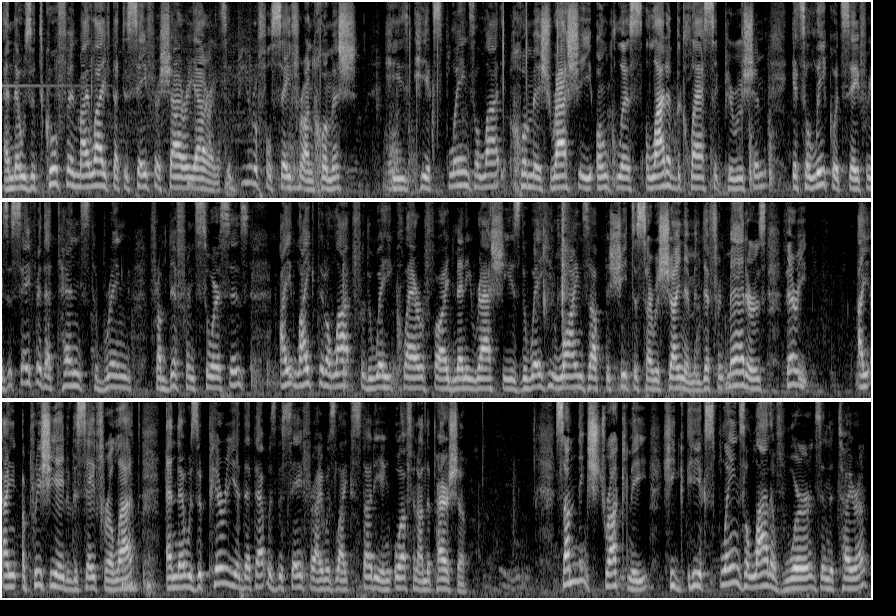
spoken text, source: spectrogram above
And there was a tkufa in my life that the Sefer Shari Aaron. It's a beautiful Sefer on Chumash he, he explains a lot, Chumash, Rashi, Onkelos, a lot of the classic Pirushim. It's a Likud Sefer. He's a Sefer that tends to bring from different sources. I liked it a lot for the way he clarified many Rashis, the way he lines up the Shita Sarashainim in different matters. Very I, I, appreciated the Sefer a lot, and there was a period that that was the Sefer I was like studying often on the Parsha. Something struck me. He, he explains a lot of words in the Torah,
